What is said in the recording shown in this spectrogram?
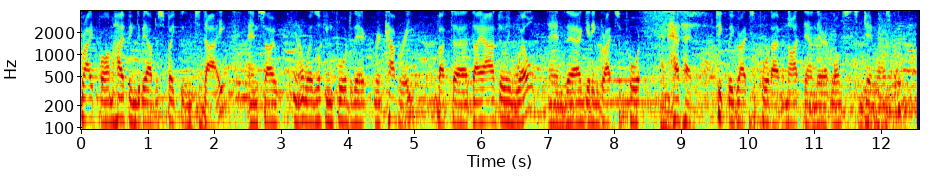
grateful. I'm hoping to be able to speak to them today, and so you know we're looking forward to their recovery. But uh, they are doing well, and they are getting great support, and have had particularly great support overnight down there at Launceston General Hospital.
